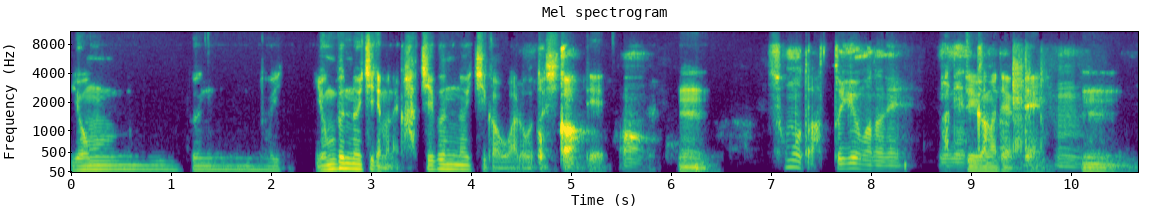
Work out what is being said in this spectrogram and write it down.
う4分の1、4分の1でもないか、8分の1が終わろうとしていて、うん、そう思うとあっという間だね。2あっ年という間だよね。う。うんん。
